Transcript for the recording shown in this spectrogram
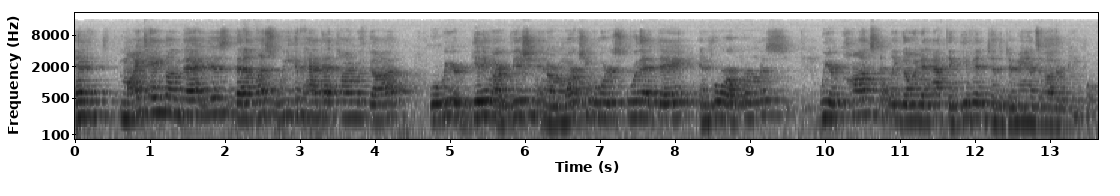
And my take on that is that unless we have had that time with God, where we are getting our vision and our marching orders for that day and for our purpose, we are constantly going to have to give in to the demands of other people.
